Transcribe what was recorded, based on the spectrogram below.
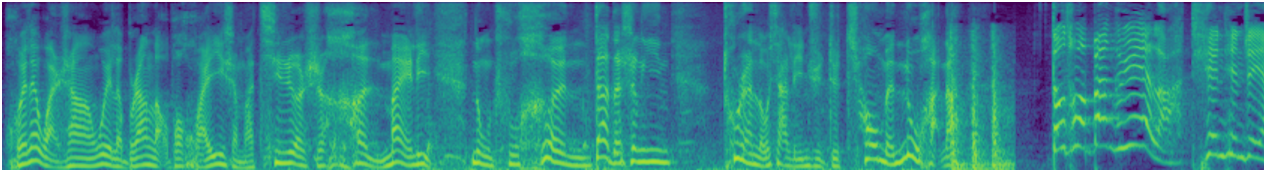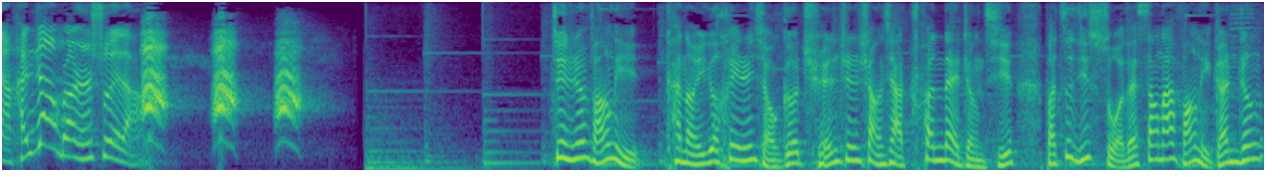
回来晚上为了不让老婆怀疑什么，亲热时很卖力，弄出很大的声音。突然楼下邻居就敲门怒喊呐、都他妈半个月了，天天这样，还让不让人睡了？健身房里看到一个黑人小哥，全身上下穿戴整齐，把自己锁在桑拿房里干蒸。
